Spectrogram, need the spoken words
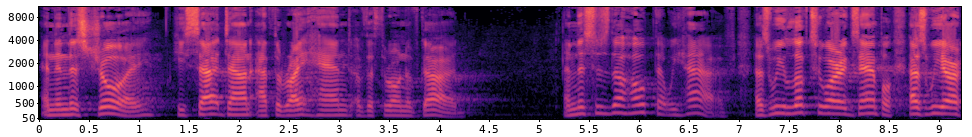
And in this joy, he sat down at the right hand of the throne of God. And this is the hope that we have. As we look to our example, as we are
